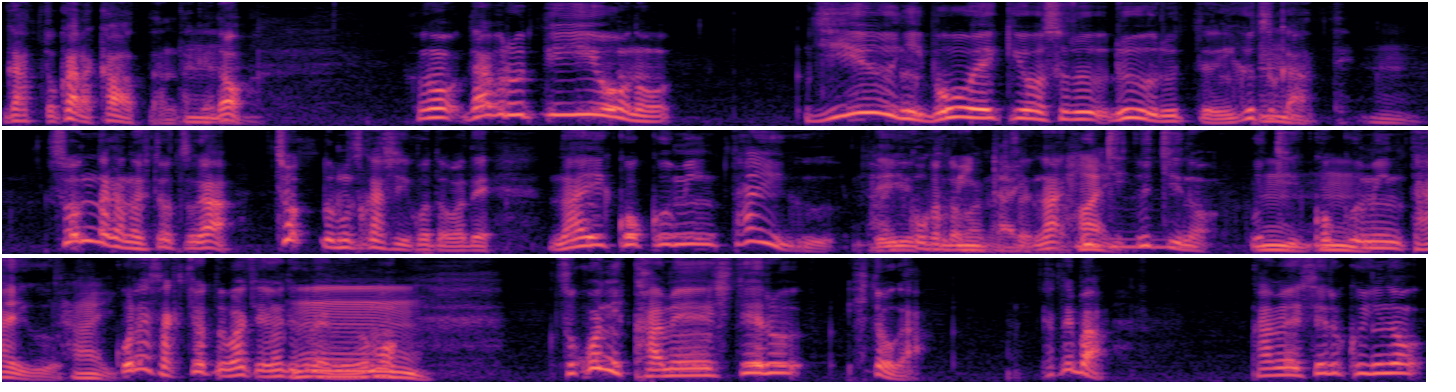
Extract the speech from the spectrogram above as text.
ガットから変わったんだけど、この WTO の自由に貿易をするルールっていうのがいくつかあって、うんその中の一つがちょっと難しい言葉で内国民待遇っていう言葉なんですよ。な内国民待遇。はい。うちうちのううんうん。ち国民待遇、はい。これはさっきちょっとわちゃ言ってくれたけども、うん。そこに加盟してる人が例えば加盟してる国の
